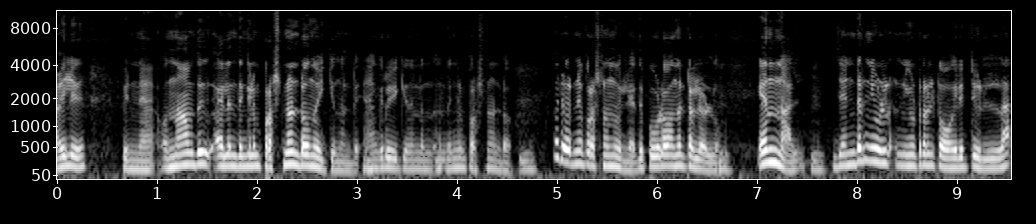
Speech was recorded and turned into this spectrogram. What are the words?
അതിൽ പിന്നെ ഒന്നാമത് അതിലെന്തെങ്കിലും പ്രശ്നം ഉണ്ടോ എന്ന് ചോദിക്കുന്നുണ്ട് ആങ്കർ ചോദിക്കുന്നുണ്ട് എന്തെങ്കിലും പ്രശ്നമുണ്ടോ? അവർ പറഞ്ഞ പ്രശ്നമൊന്നുമില്ല. ഇതിപ്പോൾ ഇവിടെ വന്നിട്ടല്ലേ ഉള്ളൂ. എന്നാൽ ജെൻഡർ ന്യൂട്രൽ ടോയ്ലറ്റ് ഉള്ള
